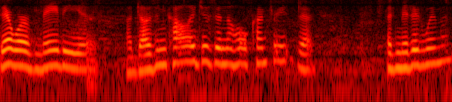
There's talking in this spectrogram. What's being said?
There were maybe a, a dozen colleges in the whole country that admitted women.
